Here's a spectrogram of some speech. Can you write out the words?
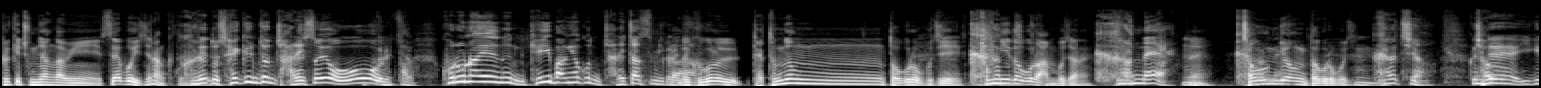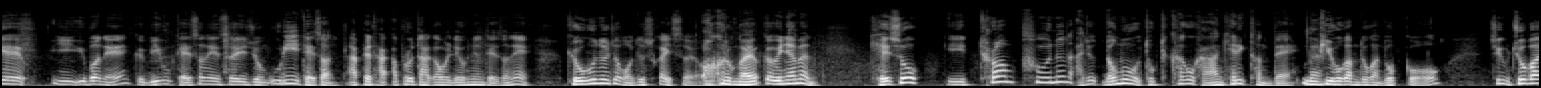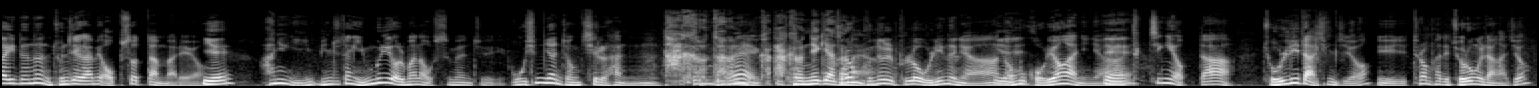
그렇게 중량감이 세 보이진 않거든요. 그래도 세균전 잘했어요. 그렇죠. 바- 코로나에는 K 방역은 잘했지 않습니까? 근데 그걸 대통령 덕으로 보지 총리 덕으로 안 보잖아요. 그렇네. 네. 정은경 덕으로 보지. 음. 그렇죠. 근데 이게 이 이번에 그 미국 대선에서의 좀 우리 대선 앞에 다, 앞으로 다가올 내후년 대선에 교훈을 좀 얻을 수가 있어요. 어, 그런가요? 그러니까 왜냐하면 계속 이 트럼프는 아주 너무 독특하고 강한 캐릭터인데 네. 비호감도가 높고 지금 조 바이든은 존재감이 없었단 말이에요. 예. 아니 이 민주당 인물이 얼마나 없으면 이제 50년 정치를 한 다 그런 네. 사람이니까 다 그런 얘기 하잖아요. 그런 분을 불러 올리느냐 예. 너무 고령 아니냐 예. 특징이 없다 졸리다 심지어 이 트럼프한테 조롱을 당하죠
